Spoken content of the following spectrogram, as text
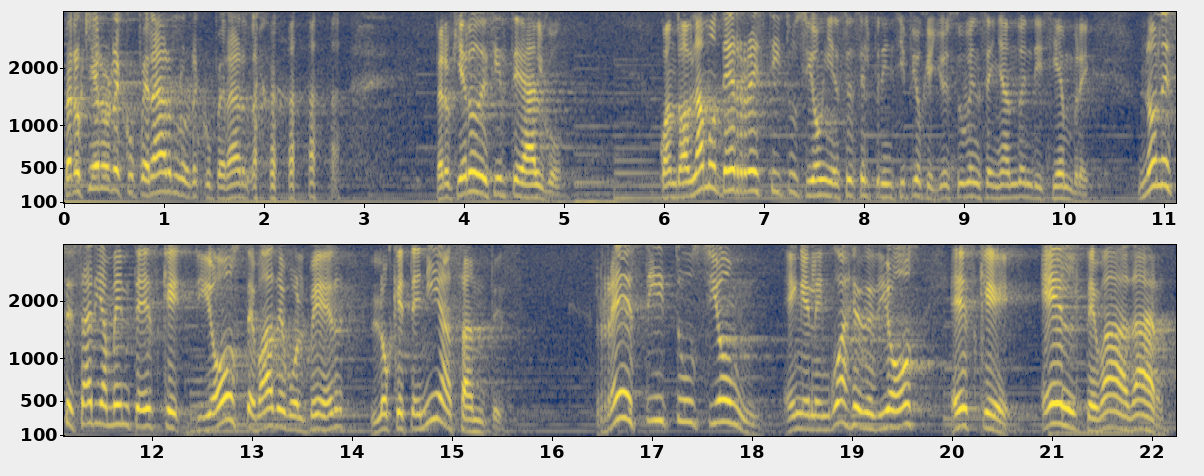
pero quiero recuperarlo, recuperarla. pero quiero decirte algo. Cuando hablamos de restitución, y ese es el principio que yo estuve enseñando en diciembre, no necesariamente es que Dios te va a devolver lo que tenías antes. Restitución en el lenguaje de Dios es que Él te va a dar.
